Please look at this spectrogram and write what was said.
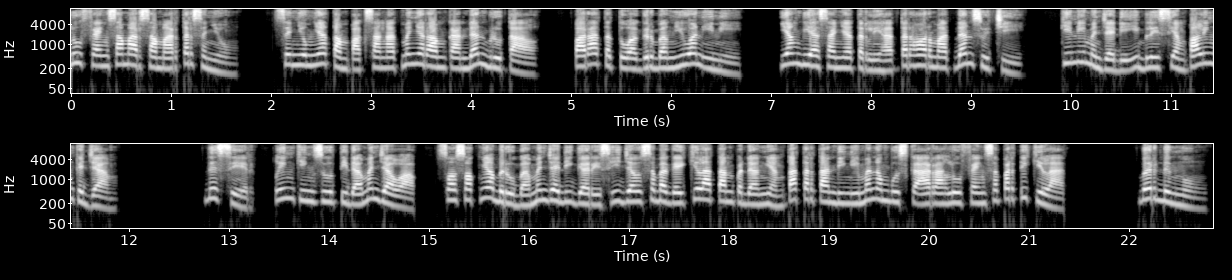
Lu Feng samar-samar tersenyum. Senyumnya tampak sangat menyeramkan dan brutal. Para tetua gerbang Yuan ini, yang biasanya terlihat terhormat dan suci, kini menjadi iblis yang paling kejam. Desir, Ling Qingzu tidak menjawab. Sosoknya berubah menjadi garis hijau sebagai kilatan pedang yang tak tertandingi menembus ke arah Lu Feng seperti kilat. Berdengung,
